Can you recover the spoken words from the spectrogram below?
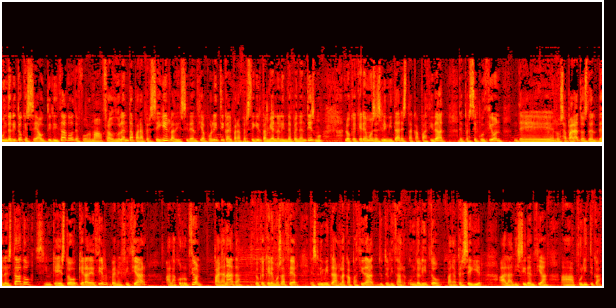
Un delito que se ha utilizado de forma fraudulenta para perseguir la disidencia política y para perseguir también el independentismo. Lo que queremos es limitar esta capacidad de persecución de los aparatos del, del Estado sin que esto quiera decir beneficiar a la corrupción. Para nada. Lo que queremos hacer es limitar la capacidad de utilizar un delito para perseguir a la disidencia política.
